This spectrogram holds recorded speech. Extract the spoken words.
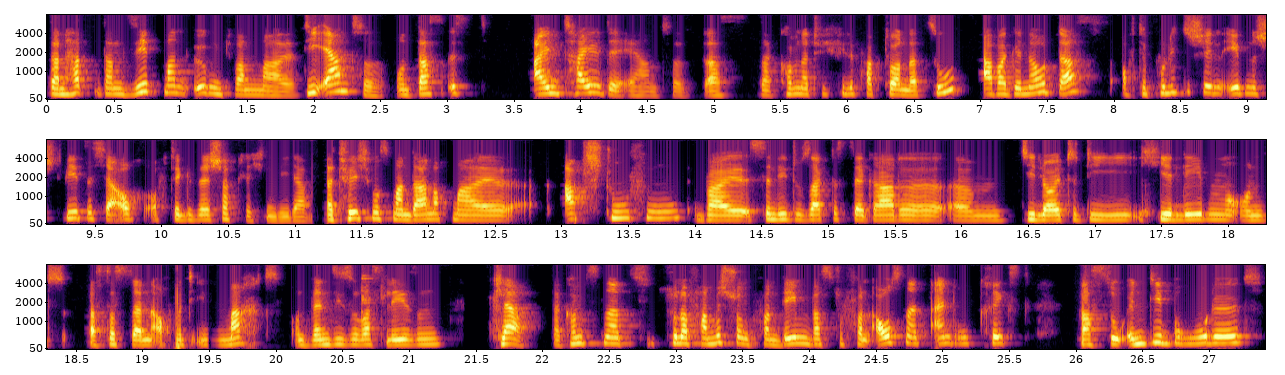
dann hat, dann sieht man irgendwann mal die Ernte. Und das ist ein Teil der Ernte. Das, da kommen natürlich viele Faktoren dazu. Aber genau das auf der politischen Ebene spielt sich ja auch auf der gesellschaftlichen wieder. Natürlich muss man da nochmal abstufen, weil Cindy, du sagtest ja gerade, ähm, die Leute, die hier leben und was das dann auch mit ihnen macht und wenn sie sowas lesen, klar, da kommt es zu, zu einer Vermischung von dem, was du von außen als Eindruck kriegst, was so in dir brodelt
